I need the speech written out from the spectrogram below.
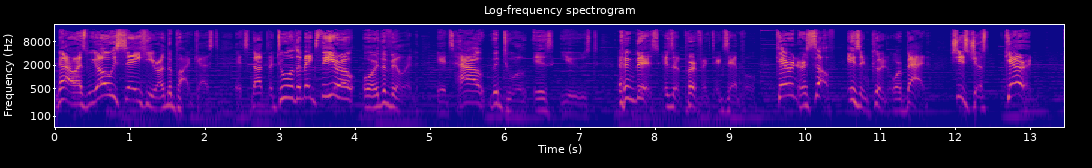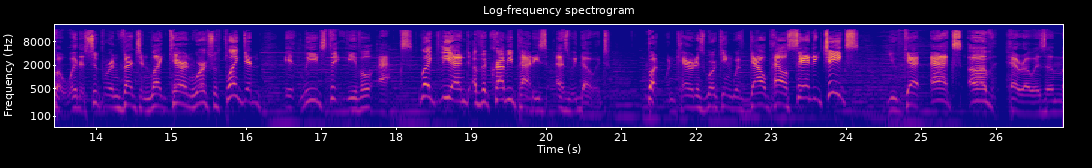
Now, as we always say here on the podcast, it's not the tool that makes the hero or the villain, it's how the tool is used. And this is a perfect example. Karen herself isn't good or bad, she's just Karen. But when a super invention like Karen works with Plankton, it leads to evil acts, like the end of the Krabby Patties as we know it. But when Karen is working with gal pal Sandy Cheeks, you get acts of heroism,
